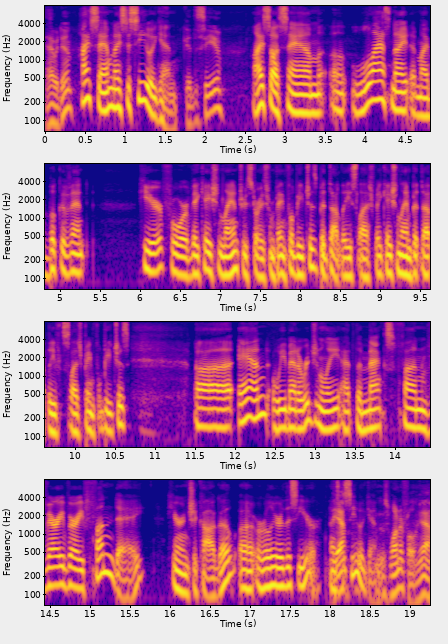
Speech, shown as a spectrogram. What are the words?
How are we doing? Hi, Sam. Nice to see you again. Good to see you. I saw Sam uh, last night at my book event here for Vacationland, True Stories from Painful Beaches, bit.ly slash vacationland, bit.ly slash painful beaches. Uh, and we met originally at the Max Fun Very, Very Fun Day here in Chicago uh, earlier this year. Nice Yeah, to see you again. It was wonderful. Yeah,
